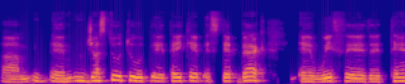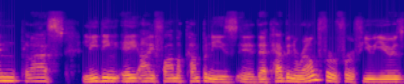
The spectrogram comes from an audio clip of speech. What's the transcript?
Um, um, just to to uh, take a, a, step back. with the 10 plus leading AI pharma companies that have been around for, for a few years,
